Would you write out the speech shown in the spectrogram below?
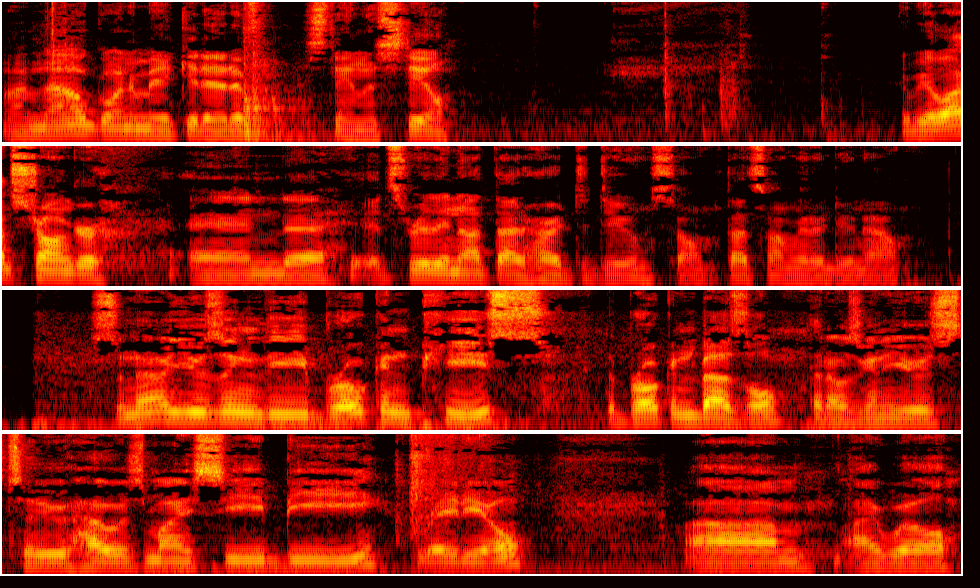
I'm now going to make it out of stainless steel. It'll be a lot stronger and uh, it's really not that hard to do. So that's what I'm gonna do now. So now using the broken piece, the broken bezel that I was gonna use to house my CB radio, um, I will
